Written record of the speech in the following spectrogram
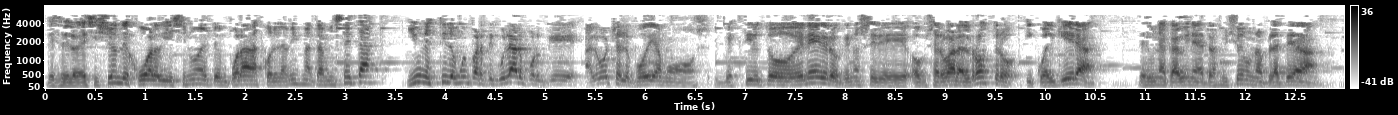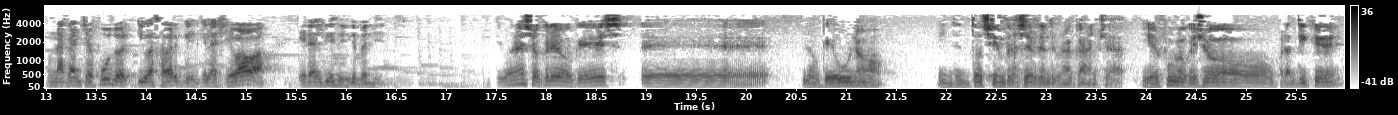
desde la decisión de jugar 19 temporadas con la misma camiseta y un estilo muy particular porque al Bocha lo podíamos vestir todo de negro, que no se observara el rostro y cualquiera desde una cabina de transmisión, una platea, una cancha de fútbol, iba a saber que el que la llevaba era el 10 de Independiente. Y bueno, eso creo que es eh, lo que uno intentó siempre hacer dentro de una cancha. Y el fútbol que yo practiqué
